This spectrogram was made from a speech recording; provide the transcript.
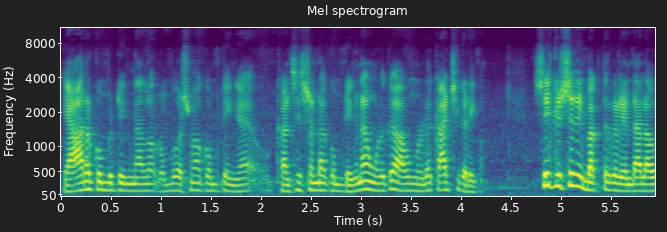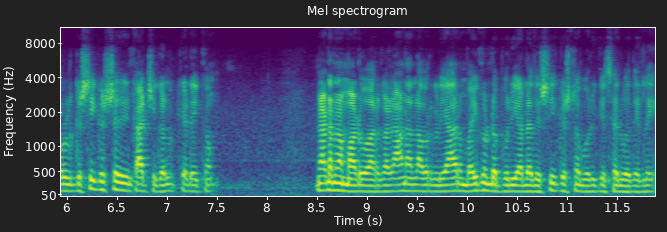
யாரை கும்பிட்டிங்கனாலும் ரொம்ப வருஷமாக கும்பிட்டீங்க கன்சிஸ்டண்ட்டாக கும்பிட்டீங்கன்னா உங்களுக்கு அவங்களோட காட்சி கிடைக்கும். ஸ்ரீகிருஷ்ணரின் பக்தர்கள் என்றால் அவர்களுக்கு ஸ்ரீகிருஷ்ணரின் காட்சிகள் கிடைக்கும். நடனம் ஆடுவார்கள் ஆனால் அவர்கள் யாரும் வைகுண்டபுரி அல்லது ஸ்ரீகிருஷ்ணபுரிக்கு செல்வதில்லை.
